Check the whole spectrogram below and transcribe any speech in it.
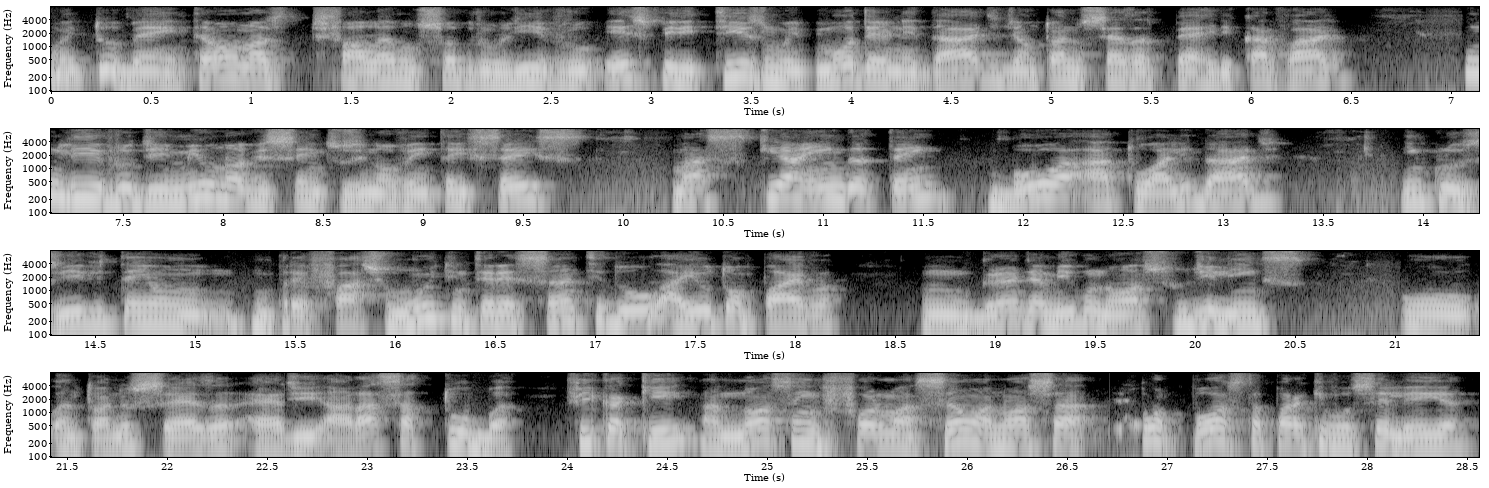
Muito bem, então nós falamos sobre o livro Espiritismo e Modernidade, de Antônio César Perry de Carvalho, um livro de 1996 mas que ainda tem boa atualidade. Inclusive, tem um, um prefácio muito interessante do Ailton Paiva, um grande amigo nosso de Lins. O Antônio César é de Araçatuba. Fica aqui a nossa informação, a nossa proposta para que você leia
